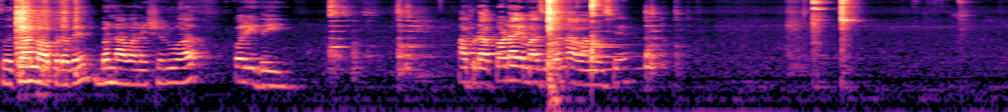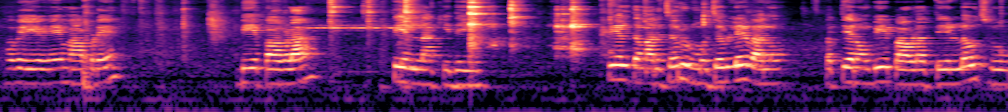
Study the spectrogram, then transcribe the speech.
તો ચાલો આપણે હવે બનાવવાની શરૂઆત કરી દઈએ. આપણા કડાઈમાં જ બનાવવાનું છે. હવે એમાં આપણે બે પાવડા તેલ નાખી દઈએ. તેલ તમારે જરૂર મુજબ લેવાનું. અત્યારે હું બે પાવડા તેલ લઉં છું.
